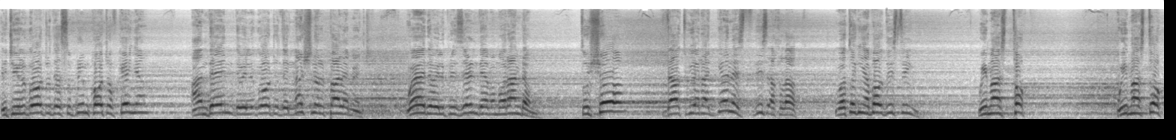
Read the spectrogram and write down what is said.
it will go to the Supreme Court of Kenya, and then they will go to the National Parliament, where they will present their memorandum to show that we are against this akhlaq. We are talking about this thing. We must talk. We must talk.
